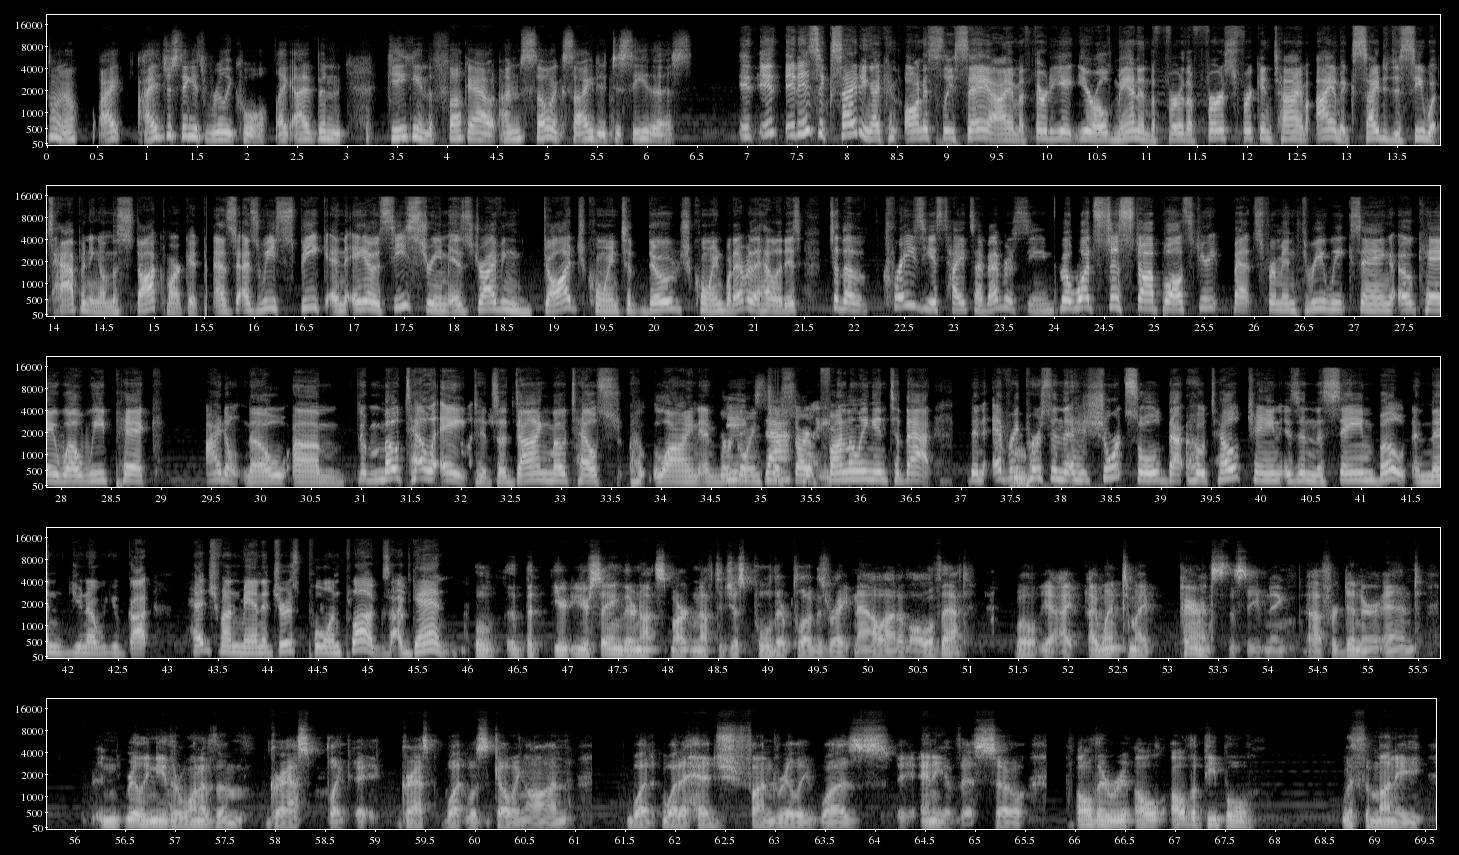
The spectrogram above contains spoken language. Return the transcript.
i don't know i i just think it's really cool. Like i've been geeking the fuck out. I'm so excited to see this It, it, it is exciting. I can honestly say I am a 38 year old man, and the, for the first freaking time, I am excited to see what's happening on the stock market. As as we speak, an AOC stream is driving Dogecoin to Dogecoin, whatever the hell it is, to the craziest heights I've ever seen. But what's to stop Wall Street bets from in three weeks saying, okay, well, we pick I don't know, um, the Motel 8. It's a dying motel s- line, and we're going to start funneling into that. Then every Mm. person that has short sold that hotel chain is in the same boat. And then, you know, you've got hedge fund managers pulling plugs again. Well, uh, but you're you're saying they're not smart enough to just pull their plugs right now out of all of that? Well, yeah, I, I went to my parents this evening uh, for dinner, and really neither one of them grasped like grasped what was going on what what a hedge fund really was any of this. So all the all all the people with the money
